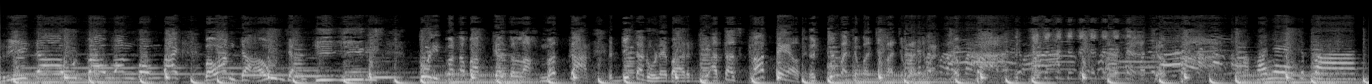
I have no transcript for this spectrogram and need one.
Diberi daun bawang bombay Bawang daun yang diiris Kulit martabak yang telah mekar Ditaruh lebar di atas katel Cepat, cepat, cepat, cepat, cepat, cepat Cepat, cepat, cepat, cepat Apanya yang cepat? Masukkan isi martabak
